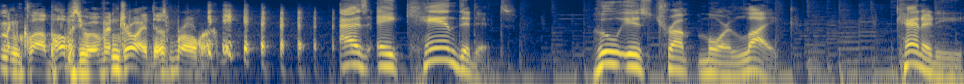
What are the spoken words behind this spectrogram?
Diamond Club hopes you have enjoyed this program. As a candidate, who is Trump more like? Kennedy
